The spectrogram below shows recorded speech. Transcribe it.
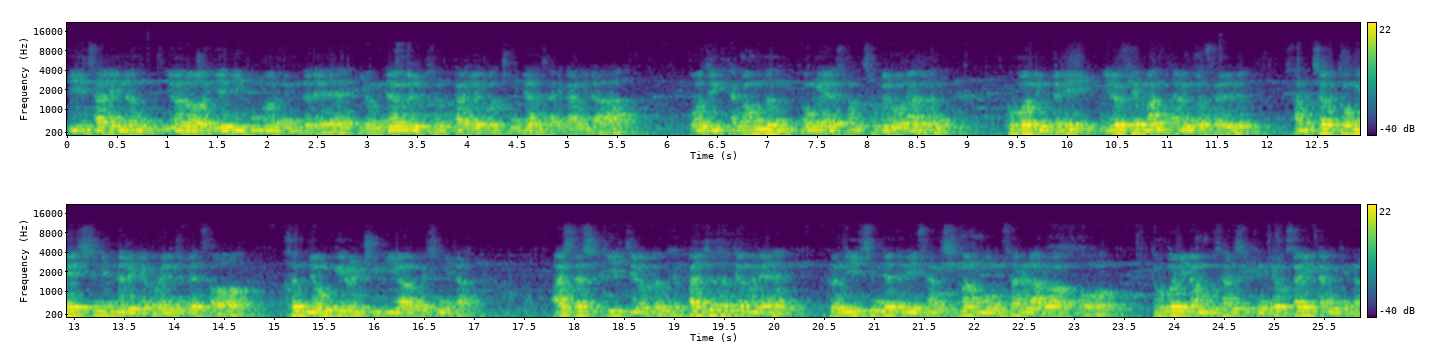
이 자리는 여러 예비 후보님들의 역량을 평가하려고 준비한 자리가 아니라 오직 핵없는 동해 삼척을 원하는 후보님들이 이렇게 많다는 것을 삼척 동해 시민들에게 보여주면서 큰 용기를 주기 위한 것입니다. 아시다시피 이 지역은 핵발전소 때문에 근 20여 년 이상 심한 몸살을 앓아왔고 두 번이나 무산시킨 역사의 땅입니다.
